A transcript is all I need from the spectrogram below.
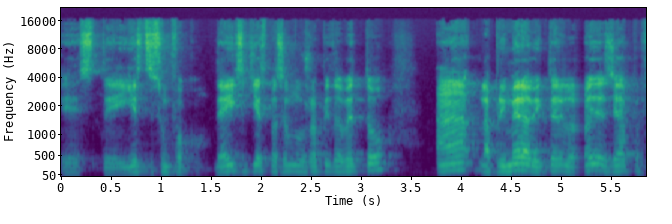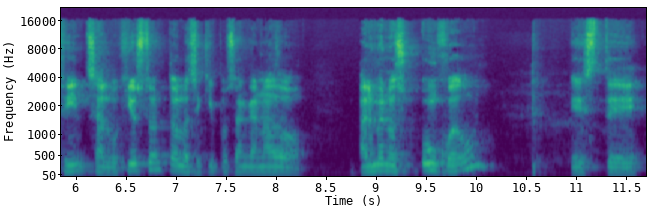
Este, y este es un foco. De ahí, si quieres, pasemos rápido, Beto, a la primera victoria de los Raiders. Ya por fin, salvo Houston, todos los equipos han ganado al menos un juego. Este,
